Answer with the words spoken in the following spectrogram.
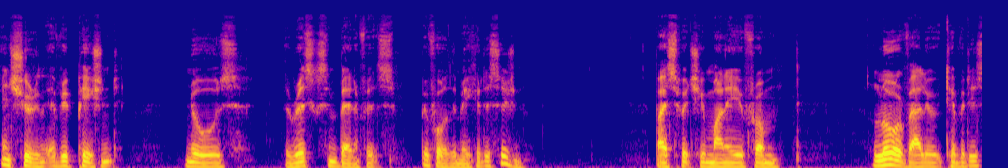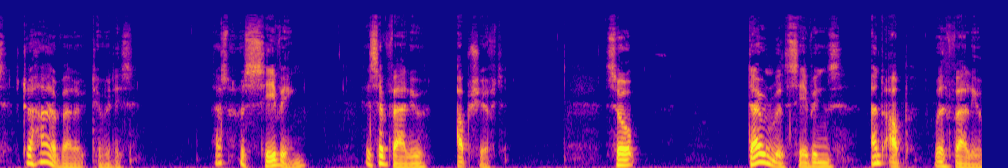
ensuring that every patient knows the risks and benefits before they make a decision. By switching money from lower value activities to higher value activities. That's not a saving, it's a value upshift. So, down with savings and up with value.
